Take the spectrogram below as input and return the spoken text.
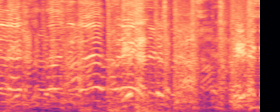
கேள்வி கேட்டா பிடிக்கலையா? அவரு மேல சொல்லுங்க சார்.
